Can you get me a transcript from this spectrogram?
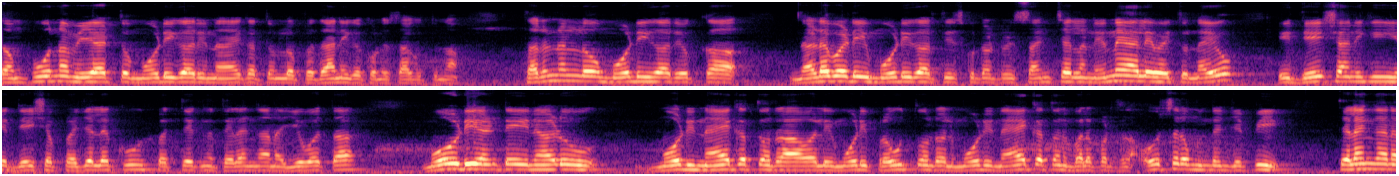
సంపూర్ణ మెజార్టీతో మోడీ గారి నాయకత్వంలో ప్రధానిగా కొనసాగుతున్న తరుణంలో మోడీ గారి యొక్క నడబడి మోడీ గారు తీసుకున్నటువంటి సంచలన నిర్ణయాలు ఏవైతున్నాయో ఈ దేశానికి ఈ దేశ ప్రజలకు ప్రత్యేకంగా తెలంగాణ యువత మోడీ అంటే ఈనాడు మోడీ నాయకత్వం రావాలి మోడీ ప్రభుత్వం రావాలి మోడీ నాయకత్వాన్ని బలపడాల్సిన అవసరం ఉందని చెప్పి తెలంగాణ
